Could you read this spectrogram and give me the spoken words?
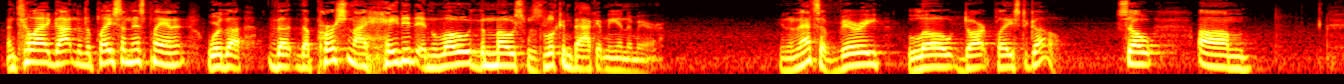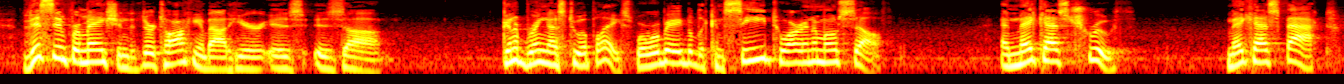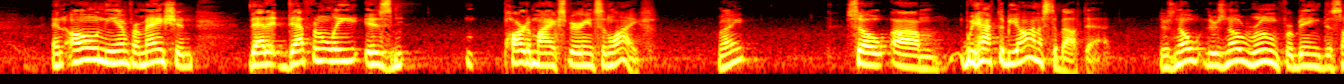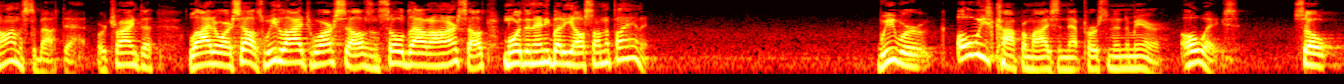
Until I had gotten to the place on this planet where the, the, the person I hated and loathed the most was looking back at me in the mirror. You know, that's a very low, dark place to go. So, um, this information that they're talking about here is, is uh, going to bring us to a place where we'll be able to concede to our innermost self and make as truth, make as fact, and own the information that it definitely is part of my experience in life, right? So um, we have to be honest about that. There's no, there's no room for being dishonest about that or trying to lie to ourselves. We lied to ourselves and sold out on ourselves more than anybody else on the planet. We were always compromising that person in the mirror, always. So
